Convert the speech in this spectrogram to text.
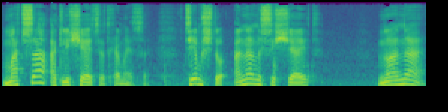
Маца отличается от хамеса тем, что она насыщает, но она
